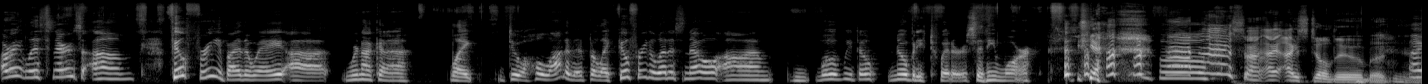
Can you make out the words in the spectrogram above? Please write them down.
All right, listeners. Um, feel free, by the way. Uh, we're not going to like do a whole lot of it, but like feel free to let us know. Um, well, we don't, nobody Twitters anymore. yeah. Well, Yes, I, I still do, but yeah. I,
